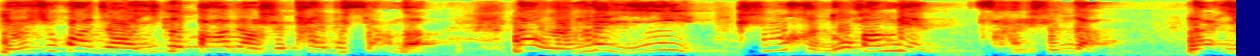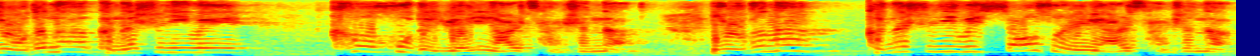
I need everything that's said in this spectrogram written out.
有一句话叫“一个巴掌是拍不响的”。那我们的疑义是由很多方面产生的。那有的呢，可能是因为客户的原因而产生的；有的呢，可能是因为销售人员而产生的；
